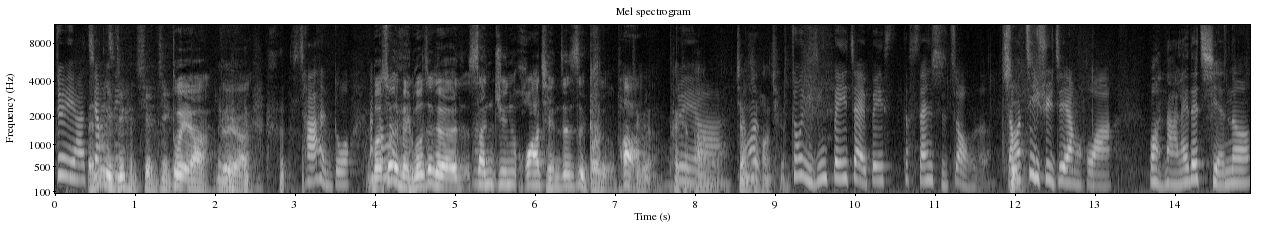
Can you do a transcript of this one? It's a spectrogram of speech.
对呀，这样已经很先进，对啊，对啊。差很多，不，所以美国这个三军花钱真是可怕，这个太可怕了，这样子花钱。都已经背债背三十兆了，然后继续这样花，哇，哪来的钱呢？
